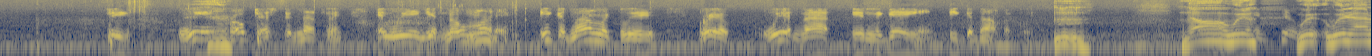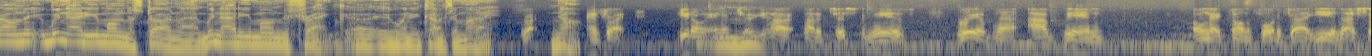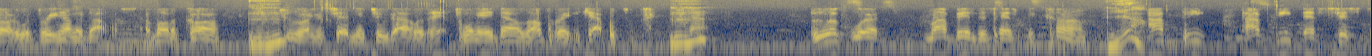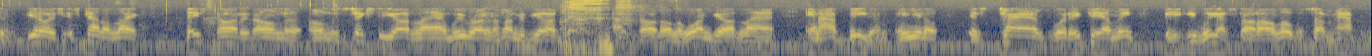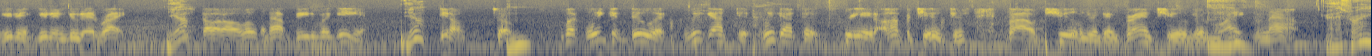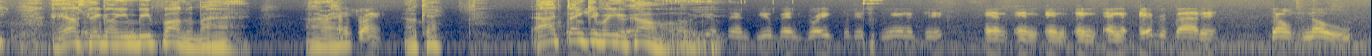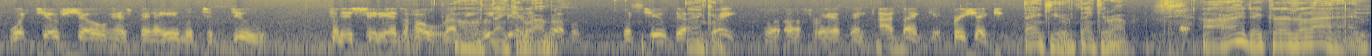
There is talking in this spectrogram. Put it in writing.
See, we ain't protesting nothing, and we ain't getting no money. Economically, we're, we're not in the game economically. Mm-mm. No, we're Until- we, we're not on the we're not even on the start line. We're not even on the track uh, when it comes to money. Right. No. That's right. You know, and I'll show you how, how the system is. Real now, I've been on that corner 45 years. I started with $300. I bought a car, Mm-hmm. $272. I had $28 operating capital. Mm-hmm. Now, look what my business has become. Yeah. I beat I beat that system. You know, it's, it's kind of like they started on the on the 60 yard line. We running a 100 yard. I started on the one yard line, and I beat them. And you know, it's times where they tell me "We- got to start all over. Something happened. You didn't you didn't do that right. Yeah. Start all over. And I beat them again. Yeah. You know, so. Mm-hmm. But we could do it. We got to. We got to create opportunities for our children and grandchildren mm-hmm. right now. That's right. Else they're gonna even be farther behind. All right. That's right. Okay. I thank you for your call. You've been you've been great for this community, and and and and, and everybody don't know what your show has been able to do for this city as a whole. I Oh, mean, we thank you, Robert. trouble, but you've done Thank you. great for us, Rev, and I thank you. Appreciate you. Thank you. Thank you, Robert. All right, that clears the line.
